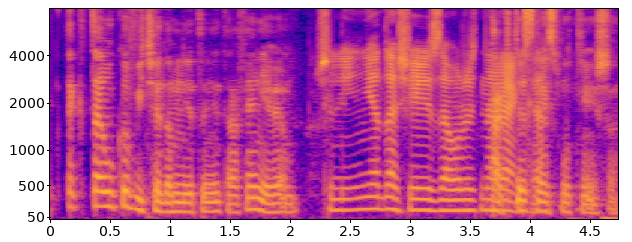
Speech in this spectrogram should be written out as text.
tak, tak całkowicie do mnie to nie trafia, nie wiem. Czyli nie da się jej założyć na tak, rękę. Tak, to jest najsmutniejsze.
